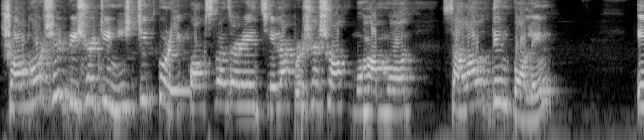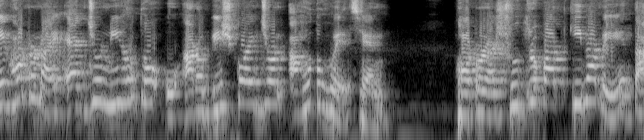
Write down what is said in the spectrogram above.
সংঘর্ষের বিষয়টি নিশ্চিত করে কক্সবাজারের জেলা প্রশাসক মোহাম্মদ সালাউদ্দিন বলেন, এ ঘটনায় একজন নিহত ও আরও বেশ কয়েকজন আহত হয়েছেন। ঘটনার সূত্রপাত কীভাবে তা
